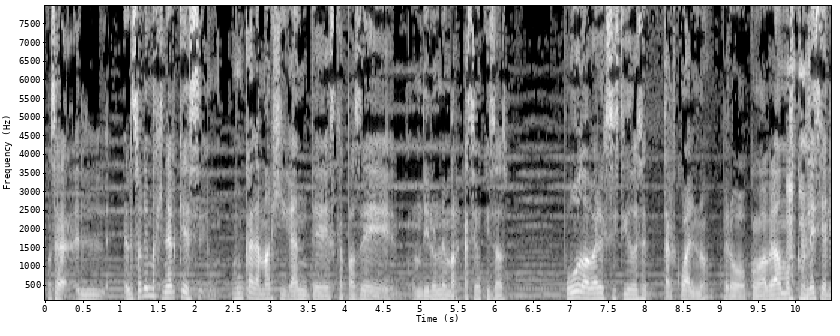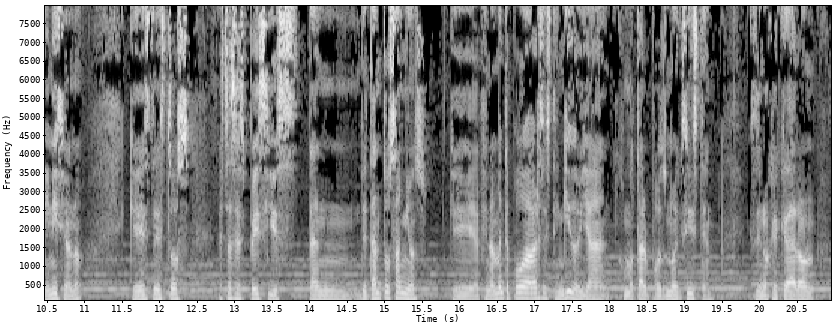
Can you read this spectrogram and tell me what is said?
O sea, el, el solo imaginar que un calamar gigante es capaz de hundir una embarcación quizás pudo haber existido ese tal cual, ¿no? Pero como hablábamos con ese al inicio, ¿no? Que es de estos estas especies tan de tantos años que finalmente pudo haberse extinguido y ya como tal pues no existen, sino que quedaron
